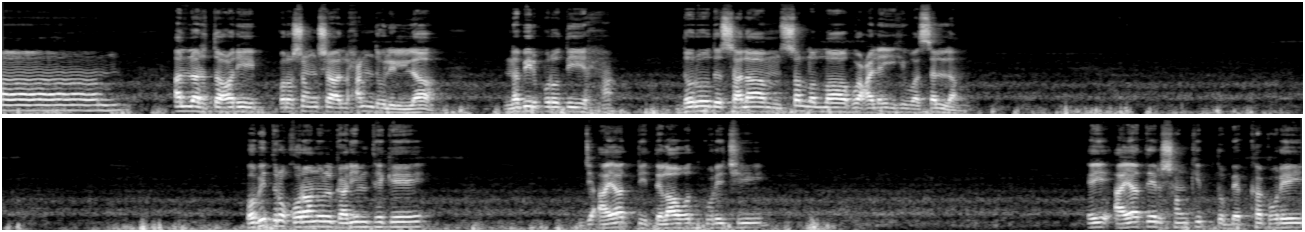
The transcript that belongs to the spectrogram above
والسلام আল্লাহর তারিফ প্রশংসা আলহামদুলিল্লাহ নবীর প্রতি হা- দরুদ সালাম সাল্লাল্লাহু আলাইহি ওয়াসাল্লাম পবিত্র কোরআনুল করিম থেকে যে আয়াতটি তেলাওয়াত করেছি, এই আয়াতের সংক্ষিপ্ত ব্যাখ্যা করেই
